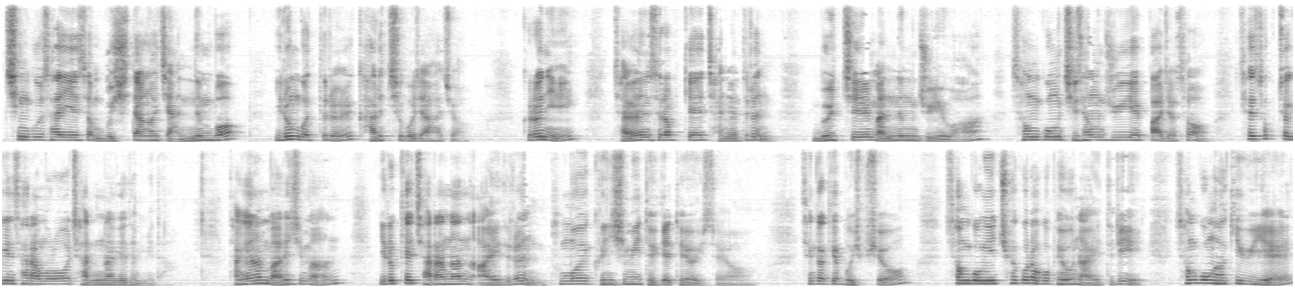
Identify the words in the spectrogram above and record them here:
친구 사이에서 무시당하지 않는 법, 이런 것들을 가르치고자 하죠. 그러니 자연스럽게 자녀들은 물질 만능주의와 성공 지상주의에 빠져서 세속적인 사람으로 자라나게 됩니다. 당연한 말이지만 이렇게 자라난 아이들은 부모의 근심이 되게 되어 있어요. 생각해 보십시오. 성공이 최고라고 배운 아이들이 성공하기 위해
